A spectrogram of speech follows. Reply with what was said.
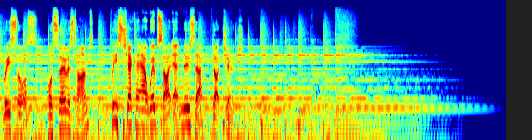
resource, or service times, please check out our website at noosa.church.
